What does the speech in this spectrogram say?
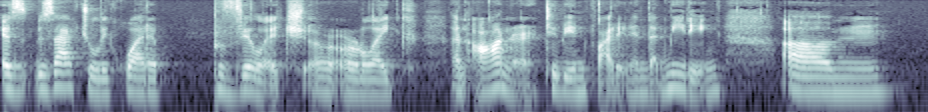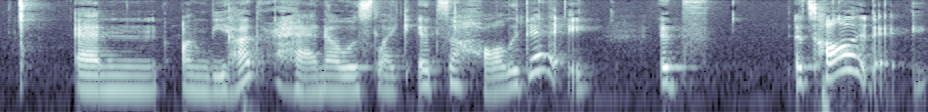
Is is actually quite a privilege or, or like an honor to be invited in that meeting. Um, and on the other hand, I was like, it's a holiday. It's it's holiday.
